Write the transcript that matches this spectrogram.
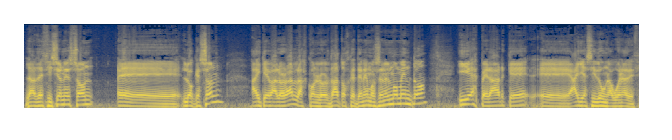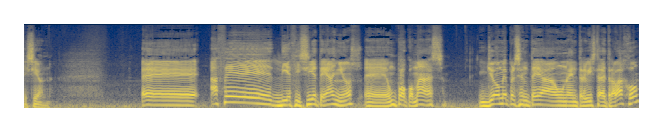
las decisiones son eh, lo que son hay que valorarlas con los datos que tenemos en el momento y esperar que eh, haya sido una buena decisión. Eh, hace 17 años, eh, un poco más, yo me presenté a una entrevista de trabajo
